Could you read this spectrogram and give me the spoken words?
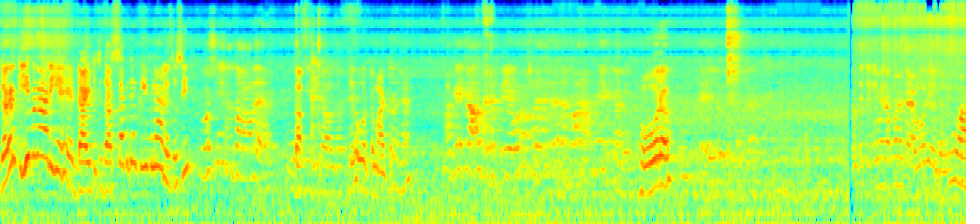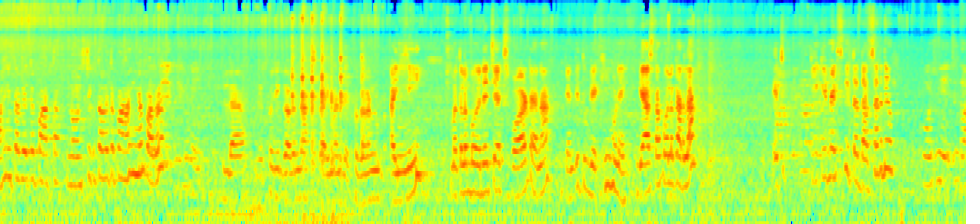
ਗਗਨ ਕੀ ਬਣਾ ਰਹੀ ਹੈ ਇਹ? ਡਾਈਟ 'ਚ ਦੱਸ ਸਕਦੇ ਹੋ ਕੀ ਬਣਾ ਰਹੇ ਤੁਸੀਂ? ਕੁਛ ਨਹੀਂ ਤਾਂ ਦਾਲ ਹੈ। ਤਾਂ- ਤੇ ਹੋਰ ਟਮਾਟਰ ਹੈ। ਅੱਗੇ ਚਾਹ ਦੇ ਡੱਬੇ ਉਹ ਹੋਰ ਤੇ ਦੇਈਏ ਮੇਰਾ ਟਾਈਮ ਹੋ ਜਾਏ ਤੂੰ ਆਹੀ ਤਵੇ ਤੇ ਪਾਤਾ ਨੌਨ ਸਟਿਕ ਤਵੇ ਤੇ ਪਾਣਾ ਸੀ ਨਾ ਪਾਗਲ। ਲੈ ਦੇਖੋ ਜੀ ਗਗਨ ਦਾ ਐਕਸਪੈਰੀਮੈਂਟ ਦੇਖੋ ਗਗਨ ਇੰਨੀ ਮਤਲਬ ਉਹਦੇ 'ਚ ਐਕਸਪਰਟ ਹੈ ਨਾ ਕਹਿੰਦੀ ਤੂੰ ਵੇਖੀ ਹੁਣੇ ਗੈਸ ਤਾਂ ਫੁੱਲ ਕਰ ਲੈ। ਇਹ 'ਚ ਕੀ ਕੀ ਮਿਕਸ ਕੀਤਾ ਦੱਸ ਸਕਦੇ ਹੋ? ਕੁਛ ਵਿੱਚ ਦਾ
